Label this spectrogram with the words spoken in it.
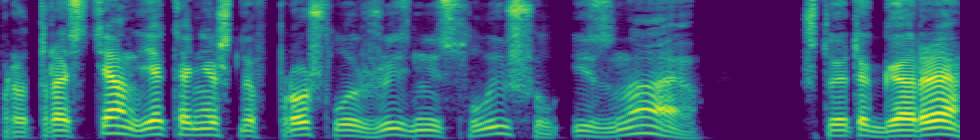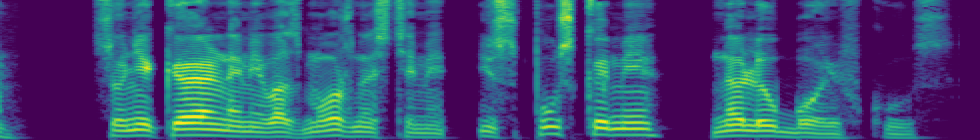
Про Тростян я, конечно, в прошлой жизни слышал и знаю, что это гора с уникальными возможностями и спусками на любой вкус.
